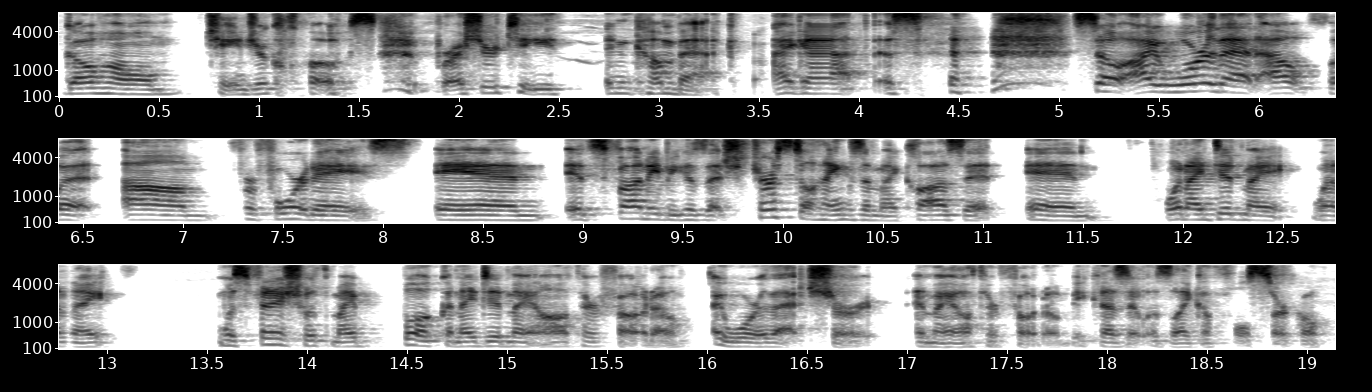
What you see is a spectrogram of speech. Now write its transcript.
Go home, change your clothes, brush your teeth, and come back. I got this. so I wore that outfit um, for four days, and it's funny because that shirt still hangs in my closet. And when I did my when I was finished with my book and I did my author photo, I wore that shirt in my author photo because it was like a full circle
